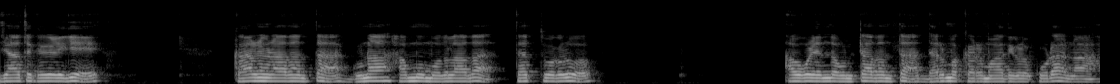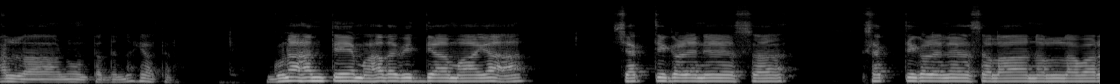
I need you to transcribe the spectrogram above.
ಜಾತಕಗಳಿಗೆ ಕಾರಣಗಳಾದಂಥ ಗುಣ, ಹಮ್ಮು ಮೊದಲಾದ ತತ್ವಗಳು ಅವುಗಳಿಂದ ಉಂಟಾದಂಥ ಧರ್ಮ ಕರ್ಮಾದಿಗಳು ಕೂಡ ನಾ ಅಲ್ಲ ಅನ್ನುವಂಥದ್ದನ್ನು ಹೇಳ್ತಾರೆ. ಗುಣಹಂತೆ ಮಹದ ವಿದ್ಯಾ ಮಾಯ ಶಕ್ತಿಗಳನ್ನೇ ಸ ಶಕ್ತಿಗಳನೆಸಲಾನಲ್ಲವರ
